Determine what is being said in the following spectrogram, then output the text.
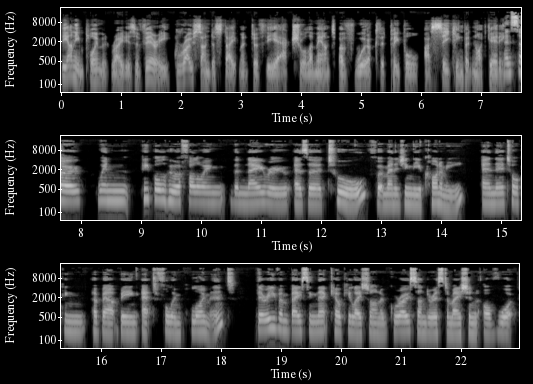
the unemployment rate is a very gross understatement of the actual amount of work that people are seeking but not getting. And so when people who are following the NAIRU as a tool for managing the economy and they're talking about being at full employment, they're even basing that calculation on a gross underestimation of what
